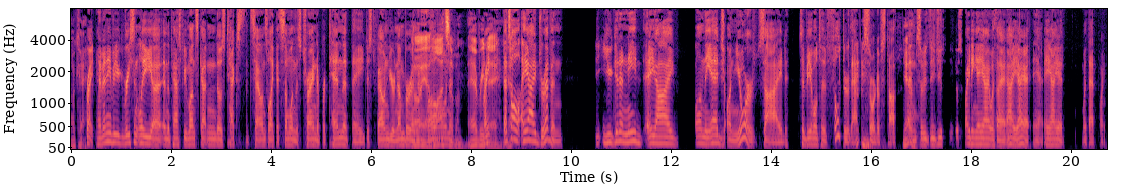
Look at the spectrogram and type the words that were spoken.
Okay. Right. Have any of you recently, uh, in the past few months, gotten those texts that sounds like it's someone that's trying to pretend that they just found your number in oh, their yeah, phone? Lots of them every right? day. That's yeah. all AI driven. You're going to need AI on the edge on your side to be able to filter that sort of stuff. Yeah. And so you're just, you're just fighting AI with AI, AI, AI at, with that point.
